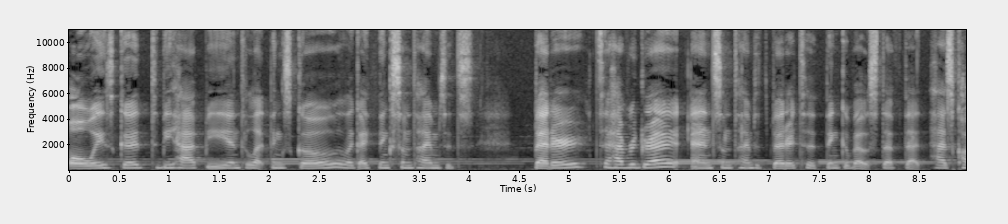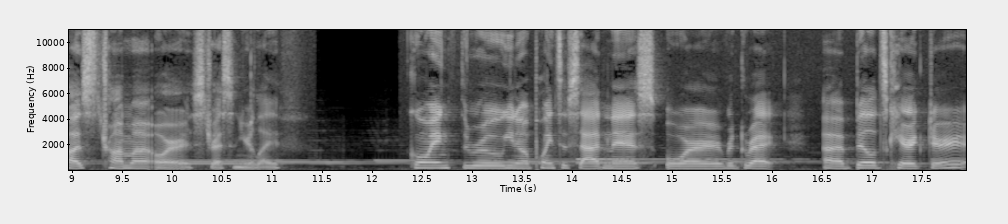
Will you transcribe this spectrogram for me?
always good to be happy and to let things go. Like, I think sometimes it's better to have regret, and sometimes it's better to think about stuff that has caused trauma or stress in your life. Going through, you know, points of sadness or regret uh, builds character.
